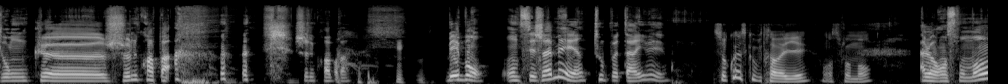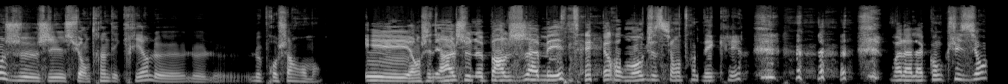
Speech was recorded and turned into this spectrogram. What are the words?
Donc, euh, je ne crois pas. je ne crois pas. Mais bon, on ne sait jamais. hein, Tout peut arriver. Sur quoi est-ce que vous travaillez en ce moment? Alors en ce moment, je, suis en train d'écrire le, prochain roman. Et en général, je ne parle jamais des romans que je suis en train d'écrire. voilà la conclusion.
